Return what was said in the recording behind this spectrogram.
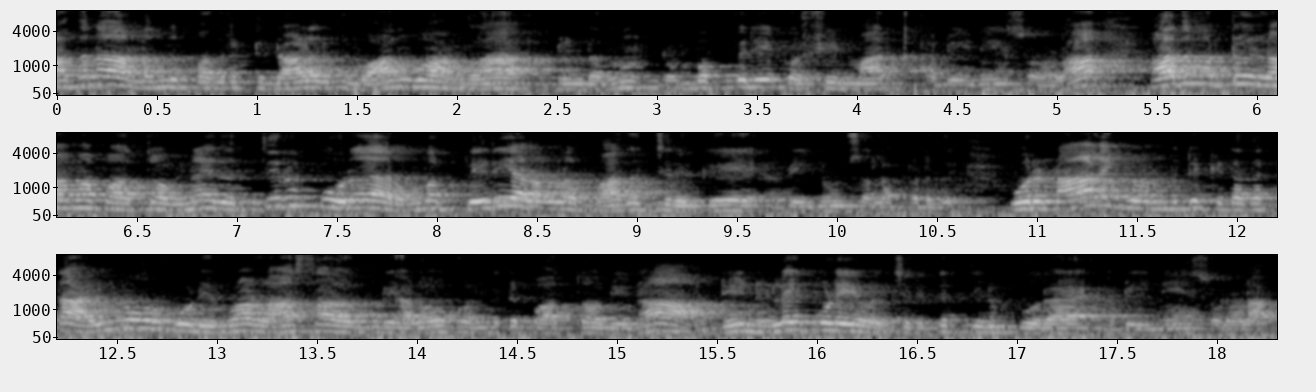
பதினாறுலேருந்து பதினெட்டு டாலருக்கு வாங்குவாங்களா அப்படின்றதும் ரொம்ப பெரிய கொஷின் மார்க் அப்படின்னே சொல்லலாம். அது மட்டும் இல்லாமல் பார்த்தோம் அப்படின்னா இது திருப்பூரை ரொம்ப பெரிய அளவில் பாதிச்சிருக்கு அப்படின்னும் சொல்லப்படுது. ஒரு நாளைக்கு வந்துட்டு கிட்டத்தட்ட ஐநூறு கோடி ரூபா லாஸ் ஆகக்கூடிய அளவுக்கு வந்துட்டு பார்த்தோம் அப்படின்னா அப்படியே நிலைக்குலைய வச்சிருக்கு திருப்பூரை அப்படின்னே சொல்லலாம்.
